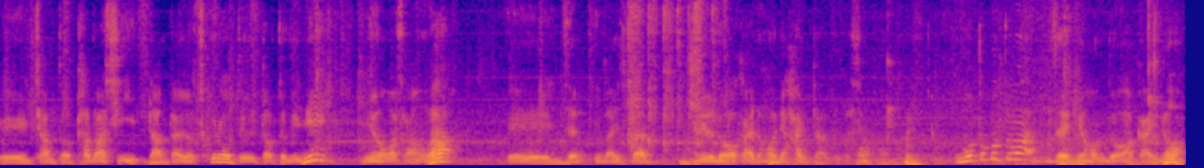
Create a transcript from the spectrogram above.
えー、ちゃんと正しい団体を作ろうと言った時に明賀さんは、えー、今言った自由同和会の方に入ったわけです。よ。もともとは全日本同和会の、はい、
